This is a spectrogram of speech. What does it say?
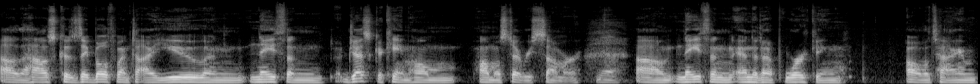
out of the house because they both went to IU and Nathan Jessica came home almost every summer. Yeah. Um, Nathan ended up working all the time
